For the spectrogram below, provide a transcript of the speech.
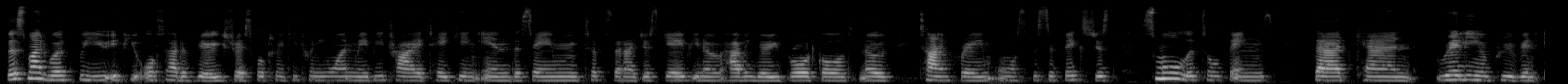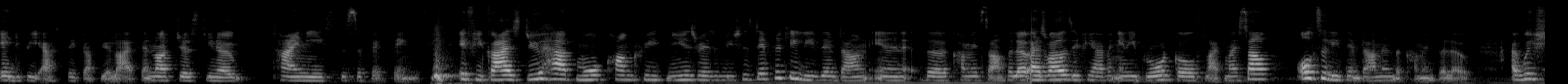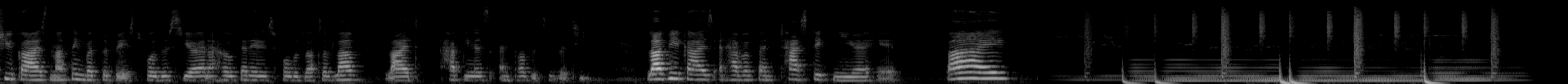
This might work for you if you also had a very stressful 2021. Maybe try taking in the same tips that I just gave, you know, having very broad goals, no time frame or specifics, just small little things that can really improve in every aspect of your life and not just, you know, tiny specific things. If you guys do have more concrete New Year's resolutions, definitely leave them down in the comments down below. As well as if you're having any broad goals like myself, also leave them down in the comment below. I wish you guys nothing but the best for this year and I hope that it is filled with lots of love, light, happiness and positivity. Love you guys and have a fantastic new year ahead. Bye!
